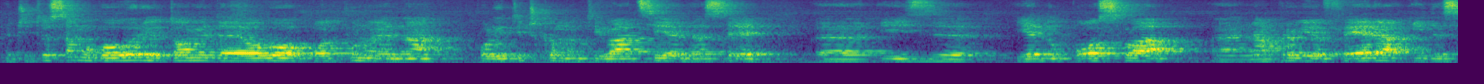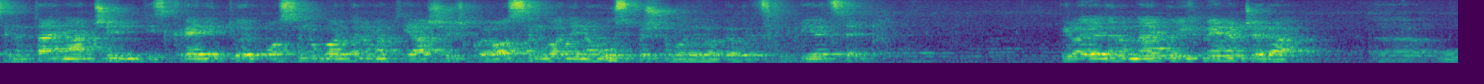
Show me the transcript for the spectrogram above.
Znači, to samo govori o tome da je ovo potpuno jedna politička motivacija da se e, iz jednog posla napravi afera i da se na taj način diskredituje posebno Gordana Matijašević koja je osam godina uspešno vodila Beogradske pijace, bila jedan od najboljih menadžera u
